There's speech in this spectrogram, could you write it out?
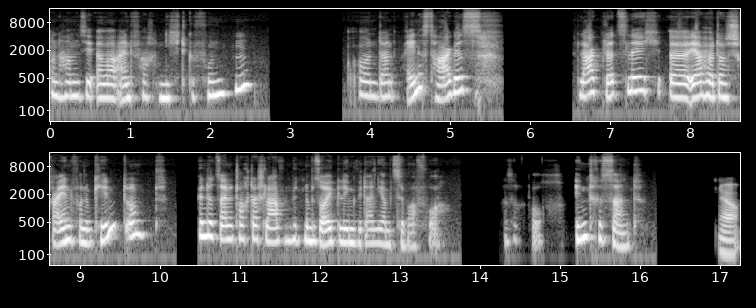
und haben sie aber einfach nicht gefunden. Und dann eines Tages lag plötzlich, äh, er hört das Schreien von einem Kind und findet seine Tochter schlafend mit einem Säugling wieder in ihrem Zimmer vor. Also auch interessant. ja.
